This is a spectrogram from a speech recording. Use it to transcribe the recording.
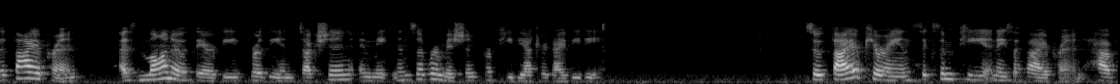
azathioprine, as monotherapy for the induction and maintenance of remission for pediatric IBD? So thiopurine, 6-MP, and azathioprine have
